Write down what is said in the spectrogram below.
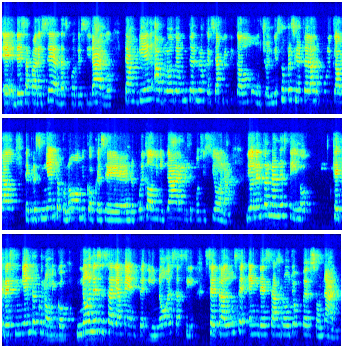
eh, desaparecerlas, por decir algo. También habló de un término que se ha criticado mucho. El mismo presidente de la República ha hablado de crecimiento económico, que se República Dominicana, que se posiciona. Leonel Fernández dijo que crecimiento económico no necesariamente, y no es así, se traduce en desarrollo personal,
